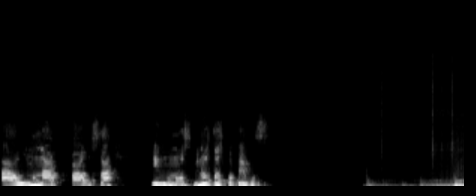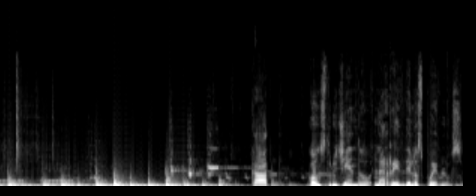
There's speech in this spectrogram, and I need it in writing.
a una pausa en unos minutos. Volvemos. CAT. Construyendo la red de los pueblos.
